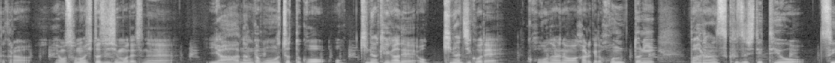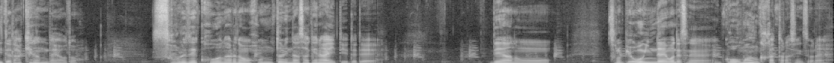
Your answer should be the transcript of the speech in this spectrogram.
だからいやもうその人自身もですねいやーなんかもうちょっとこう大きな怪我で大きな事故でこうなるのはわかるけど本当にバランス崩して手をついただけなんだよと。それでこうなるのは本当に情けないって言ってて。であのーその病院代もですね5万かかったらしいんですよね。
